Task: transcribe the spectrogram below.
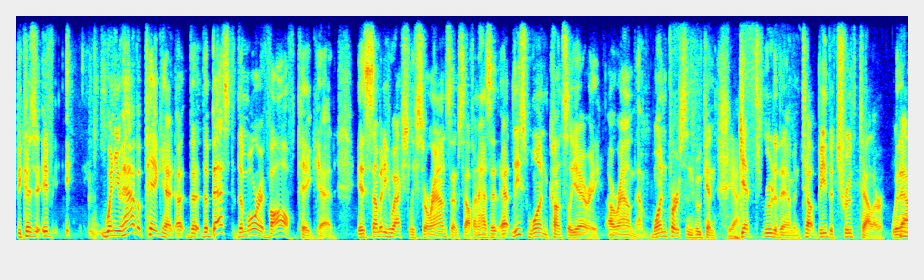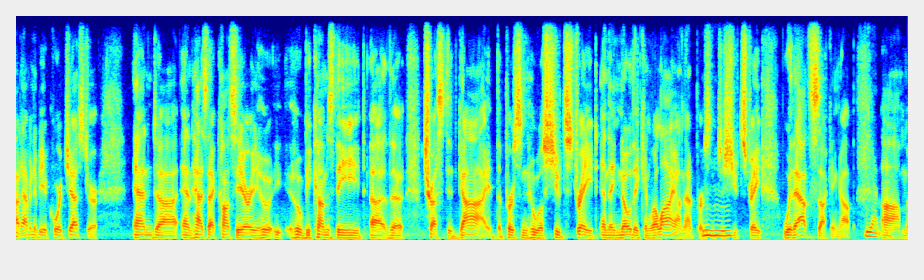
because if when you have a pig head, uh, the, the best, the more evolved pig head is somebody who actually surrounds themselves and has a, at least one consigliere around them, one person who can yes. get through to them and tell, be the truth teller without yeah. having to be a court jester. And uh, and has that consigliere who who becomes the uh, the trusted guide, the person who will shoot straight, and they know they can rely on that person mm-hmm. to shoot straight without sucking up. Yep. Um,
